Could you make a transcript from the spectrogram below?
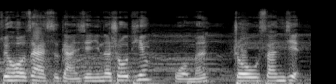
最后再次感谢您的收听，我们周三见。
